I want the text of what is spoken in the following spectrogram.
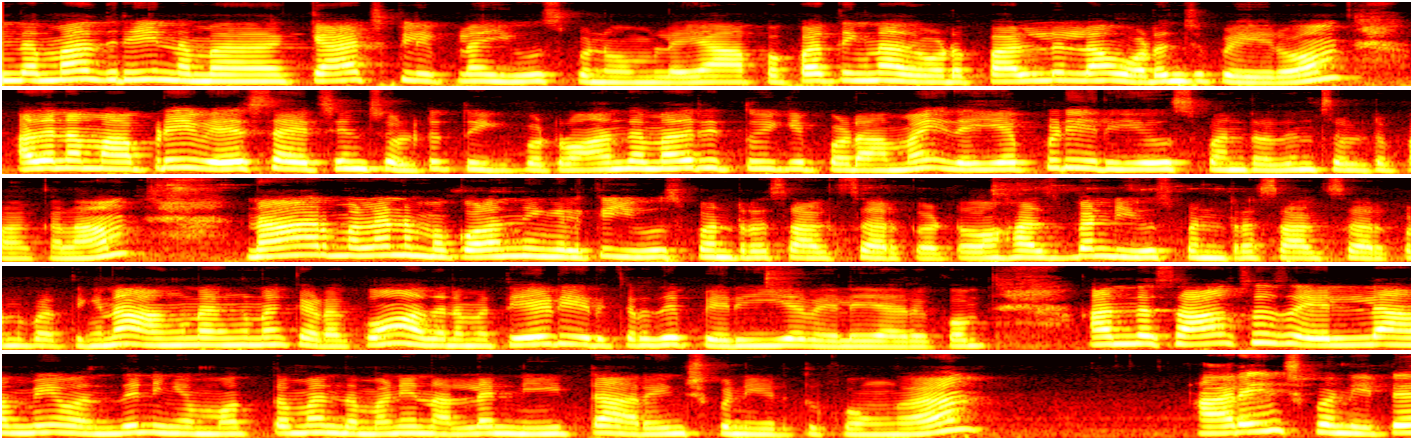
இந்த மாதிரி நம்ம கேட்ச் கிளிப்லாம் யூஸ் பண்ணுவோம் இல்லையா? அப்போ பார்த்தீங்கன்னா அதோட பல்லுலாம் உடஞ்சி போயிடும் அதை நம்ம அப்படியே வேஸ்ட் ஆயிடுச்சுன்னு சொல்லிட்டு தூக்கி போட்டுருவோம். அந்த மாதிரி தூக்கி போடாமல் இதை எப்படி ரீயூஸ் பண்ணுறதுன்னு சொல்லிட்டு பார்க்கலாம். நார்மலாக நம்ம குழந்தைங்களுக்கு யூஸ் பண்ணுற சாக்ஸாக இருக்கட்டும் ஹஸ்பண்ட் யூஸ் பண்ணுற சாக்ஸாக இருக்கட்டும் பார்த்தீங்கன்னா அங்கே அங்கே கிடக்கும். அதை நம்ம தேடி எடுக்கிறதே பெரிய வேலையாக இருக்கும். அந்த சாக்ஸஸ் எல்லாமே வந்து நீங்கள் மொத்தமாக இந்த மாதிரி நல்லா நீட்டாக அரேஞ்ச் பண்ணி எடுத்துக்கோங்க. அரேஞ்ச் பண்ணிவிட்டு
